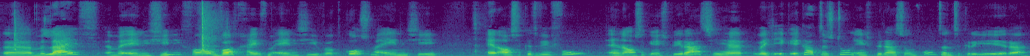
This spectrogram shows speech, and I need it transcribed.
eh, mijn lijf en mijn energieniveau. Wat geeft me energie? Wat kost me energie? En als ik het weer voel en als ik inspiratie heb. Weet je, ik, ik had dus toen inspiratie om content te creëren.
